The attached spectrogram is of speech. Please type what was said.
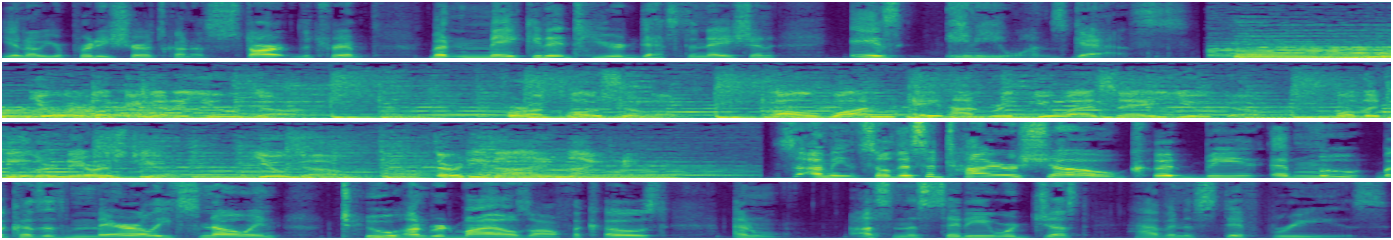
you know, you're pretty sure it's going to start the trip, but making it to your destination is anyone's guess. You're looking at a Yugo. For a closer look, call 1-800-USA-YUGO for the dealer nearest you. Yugo, 3990. So, I mean, so this entire show could be a moot because it's merrily snowing 200 miles off the coast, and us in the city were just having a stiff breeze.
